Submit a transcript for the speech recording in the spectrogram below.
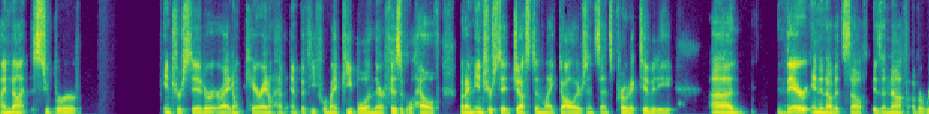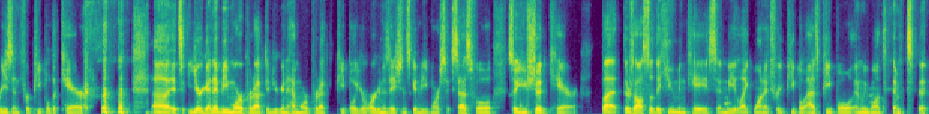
i'm not super interested or, or, I don't care. I don't have empathy for my people and their physical health, but I'm interested just in like dollars and cents productivity. Uh, there in and of itself is enough of a reason for people to care. uh, it's you're going to be more productive. You're going to have more productive people. Your organization is going to be more successful. So you should care. But there's also the human case, and we like want to treat people as people, and we want them to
